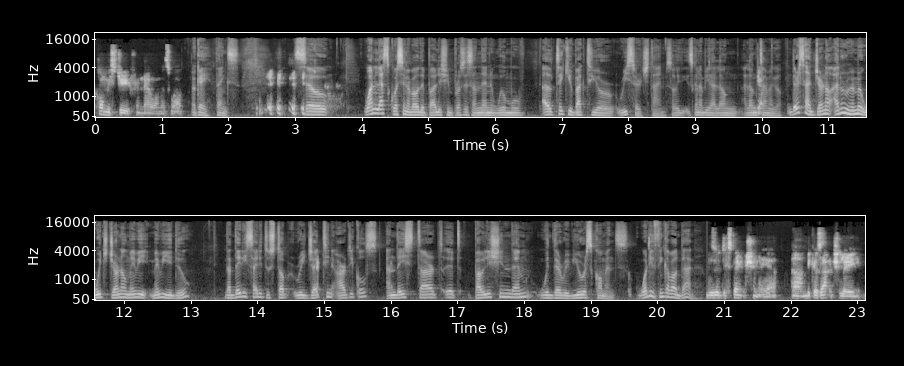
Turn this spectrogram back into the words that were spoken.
call me Stu from now on as well. Okay, thanks. so, one last question about the publishing process, and then we'll move. I'll take you back to your research time. So it's gonna be a long, a long Yeah. time ago. There's a journal. I don't remember which journal. Maybe, maybe you do. That they decided to stop rejecting articles and they started publishing them with the reviewers' comments. What do you think about that? There's a distinction here um, because actually,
